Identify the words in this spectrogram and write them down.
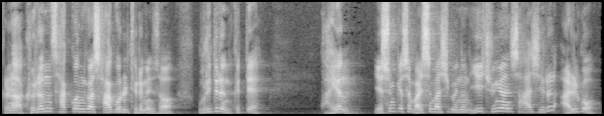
그러나 그런 사건과 사고를 들으면서 우리들은 그때 과연 예수님께서 말씀하시고 있는 이 중요한 사실을 알고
